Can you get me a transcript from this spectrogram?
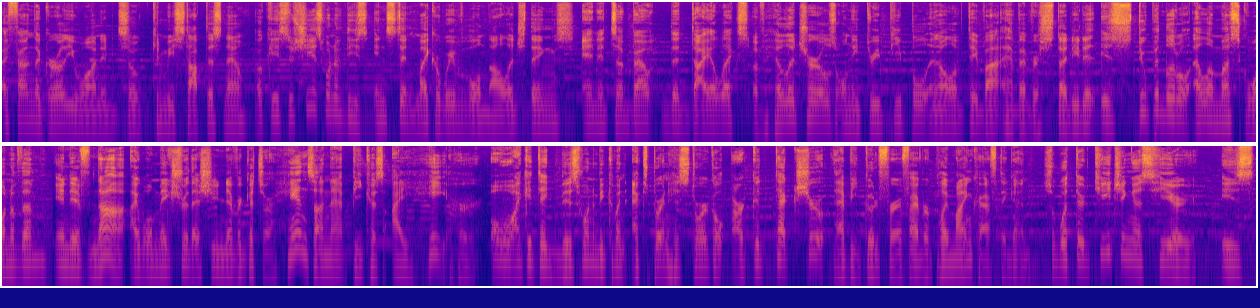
I found the girl you wanted, so can we stop this now? Okay, so she is one of these instant microwavable knowledge things, and it's about the dialects of Hilichurls. Only three people in all of Teyvat have ever studied it. Is stupid little Ella Musk one of them? And if not, I will make sure that she never gets her hands on that because I hate her. Oh, I could take this one and become an expert in historical architecture. That'd be good for if I ever play Minecraft again. So what they're teaching us here is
